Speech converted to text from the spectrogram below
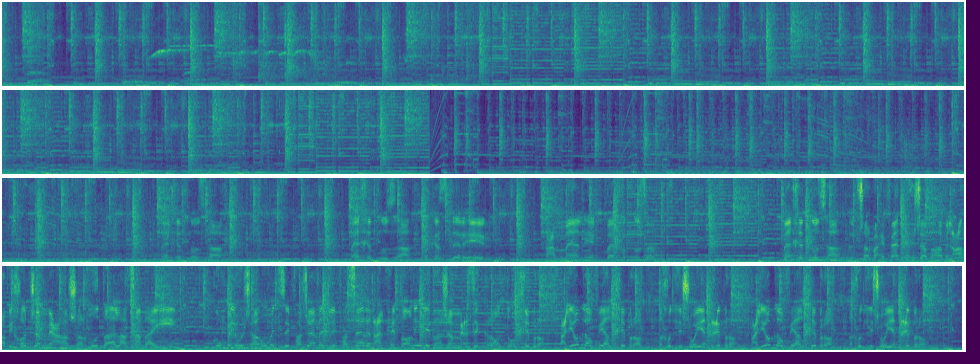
المشربح فاتح جبهة بالعربي خد جمعها. شرموطة قالها سابها يي. قوم بالوجهة قوم انسفها. جامد لفها سارد على الحيطان اقلبها. جمع ذكرى انطق خبرة على اليوم لو فيها الخبرة اخد لي شوية عبرة. على اليوم لو فيها الخبرة اخد لي شوية عبرة.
